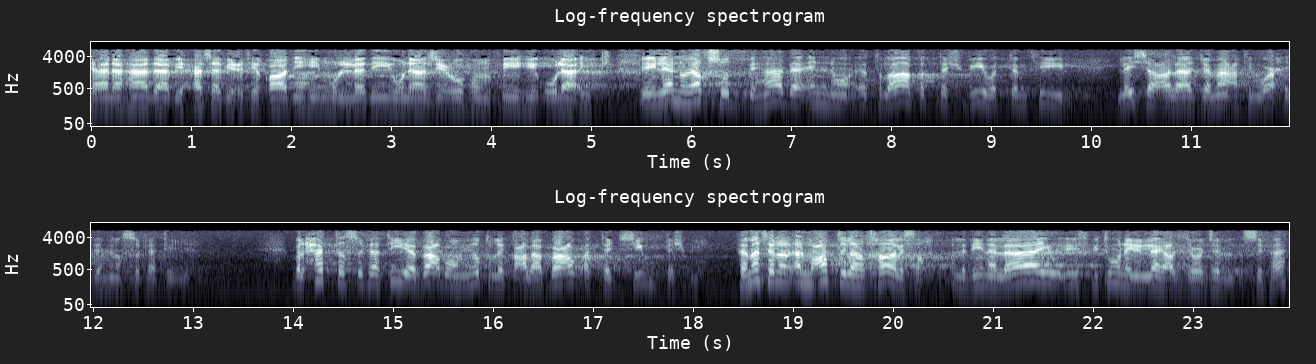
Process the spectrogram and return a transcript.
كان هذا بحسب اعتقادهم الذي ينازعهم فيه أولئك. إيه لأنه يقصد بهذا أنه إطلاق التشبيه والتمثيل ليس على جماعة واحدة من الصفاتية. بل حتى الصفاتية بعضهم يطلق على بعض التجسيم والتشبيه. فمثلا المعطلة الخالصة الذين لا يثبتون لله عز وجل الصفات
